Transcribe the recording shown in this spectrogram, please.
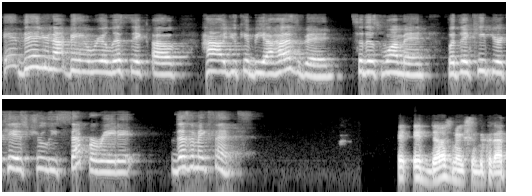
And then you're not being realistic of how you can be a husband to this woman, but then keep your kids truly separated. Doesn't make sense. It, it does make sense because I,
